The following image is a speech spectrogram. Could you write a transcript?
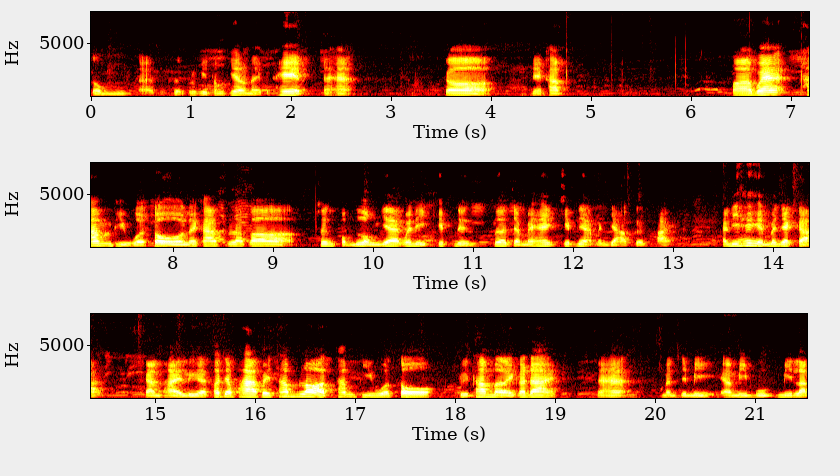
คมส่งเสริมธุรกิจท่องเที่ยวในประเทศนะฮะก็เนี่ยครับ มาแวะถ้ำผิวหัวโตนะครับ แล้วก็ ซึ่งผมลงแยกไว้ในอีกคลิปหนึ่งเพื่อจะไม่ให้คลิปเนี่ยมันยาวเกินไป อันนี้ให้เห็นบรรยากาศการพายเรือเขาจะพาไปถ้ำลอดถ้ำผีหัวโต หรือถ้ำอะไรก็ได้นะฮะมันจะมีเอ่อมีบูมีลา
